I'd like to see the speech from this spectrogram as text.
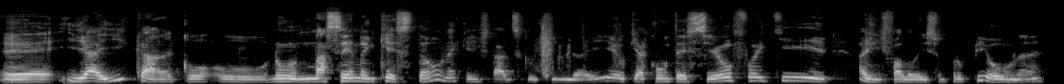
É, e aí, cara, o, no, na cena em questão, né, que a gente está discutindo aí, o que aconteceu foi que a gente falou isso para o PO, né,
